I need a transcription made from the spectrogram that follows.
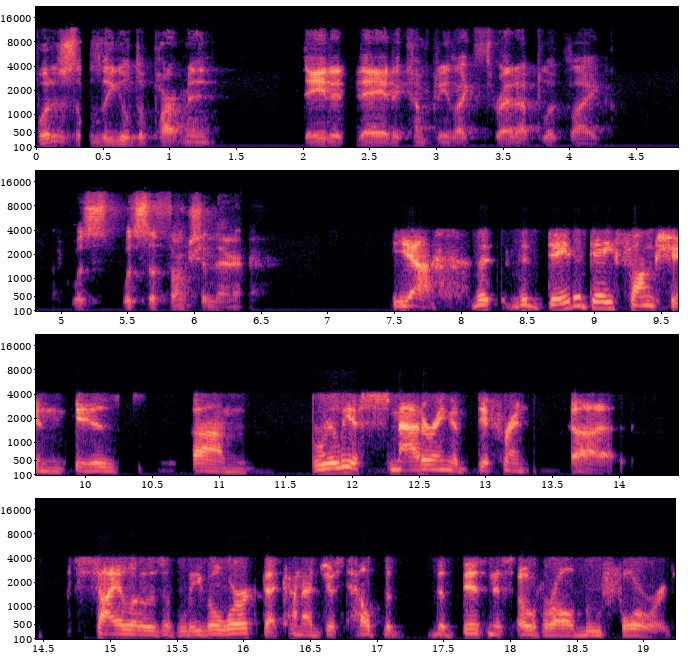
what does the legal department day to day at a company like ThredUp look like? What's what's the function there? Yeah, the the day to day function is um, really a smattering of different uh, silos of legal work that kind of just help the the business overall move forward.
